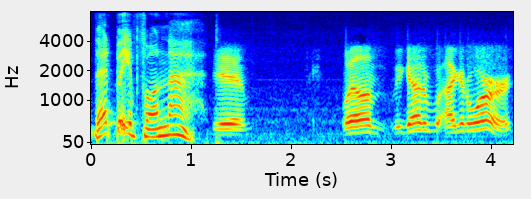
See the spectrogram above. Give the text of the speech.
that'd be a fun night. Yeah. Well, we got. to I got to work.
